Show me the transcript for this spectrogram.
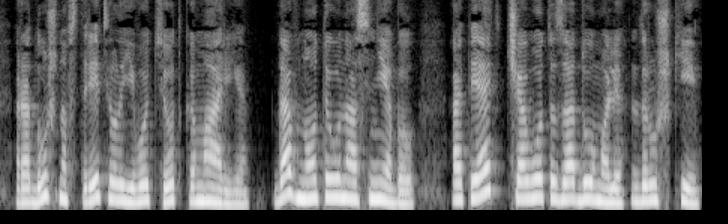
— радушно встретила его тетка Марья. «Давно ты у нас не был. «Опять чего-то задумали, дружки»,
